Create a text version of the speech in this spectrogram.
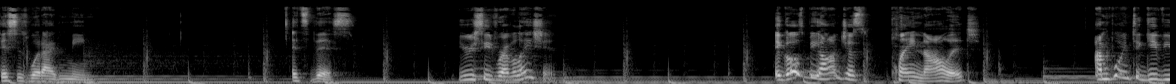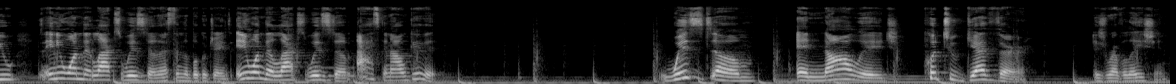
This is what I mean. It's this. You receive revelation. It goes beyond just plain knowledge. I'm going to give you anyone that lacks wisdom, that's in the book of James. Anyone that lacks wisdom, ask and I'll give it. Wisdom and knowledge put together is revelation.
